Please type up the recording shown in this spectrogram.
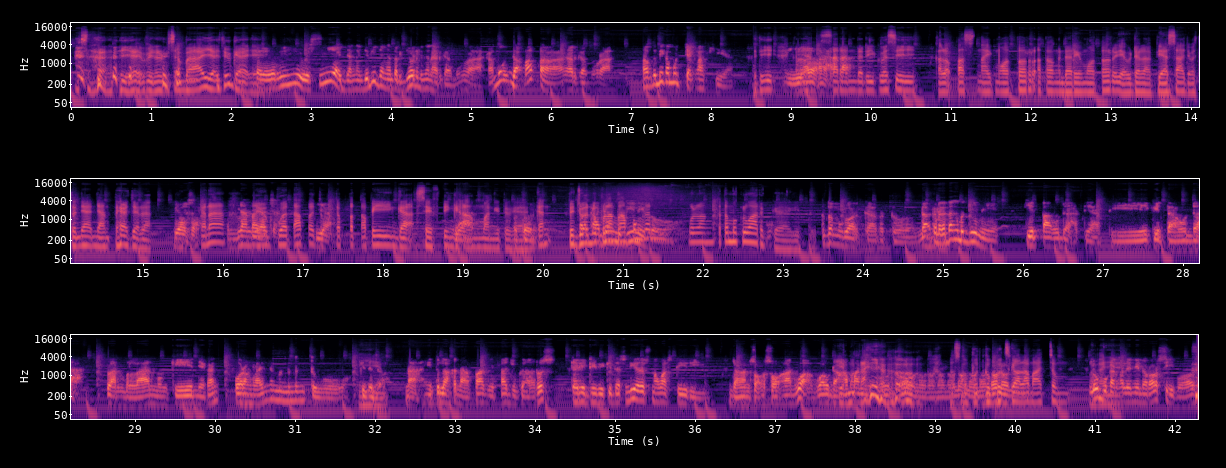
Bisa, iya benar bisa bahaya juga ya. Serius, iya. Jangan jadi jangan tergiur dengan harga murah. Kamu nggak apa-apa harga murah. Tapi kamu cek lagi ya. Jadi Iya. saran dari gue sih kalau pas naik motor atau ngendari motor ya udahlah biasa aja maksudnya nyantai aja lah Biasa. karena Nyantai ya aja. buat apa Iya. cepet-cepet tapi nggak safety nggak Iya, aman gitu kan betul. kan tujuan lu pulang kampung kan bro. pulang ketemu keluarga gitu ketemu keluarga betul. Nggak kadang-kadang begini, kita udah hati-hati, kita udah pelan-pelan mungkin ya kan. Orang lain kan belum tentu gitu Iya. loh. Nah, itulah kenapa kita juga harus dari diri kita sendiri harus mawas diri. Jangan sok-sokan, wah gua udah Iya, aman. makanya. No, no, no, no, no, no, no, no, no, no. segala macem. Lu bukan Makanya. Valentino Rossi, Bos.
